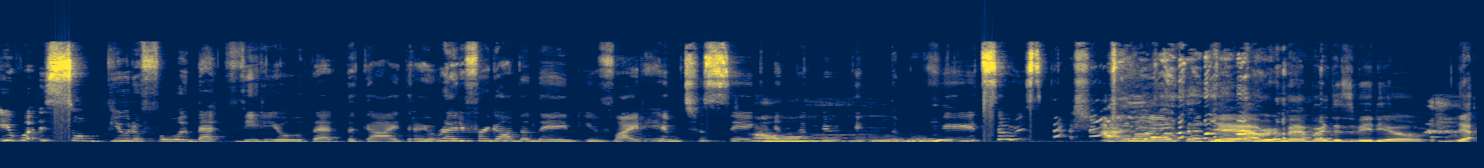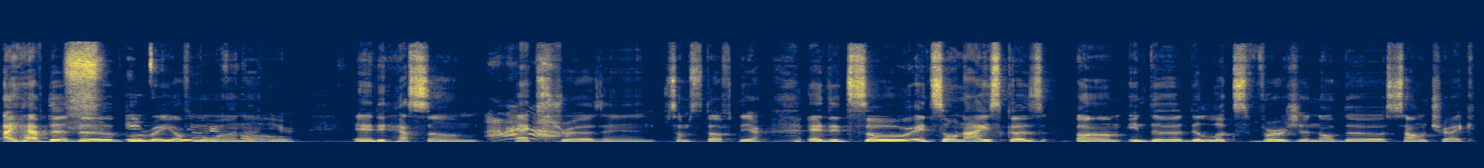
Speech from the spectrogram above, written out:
it was so beautiful in that video that the guy that I already forgot the name invite him to sing in the, mu- in the movie. It's so special. I love that. Yeah, I remember this video. Yeah, I have the the Blu-ray of Moana here, and it has some Ah. extras and some stuff there, and it's so it's so nice because um in the deluxe version of the soundtrack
